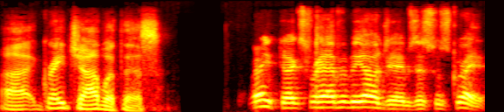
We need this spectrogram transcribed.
Uh, great job with this. Great, thanks for having me on, James. This was great.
